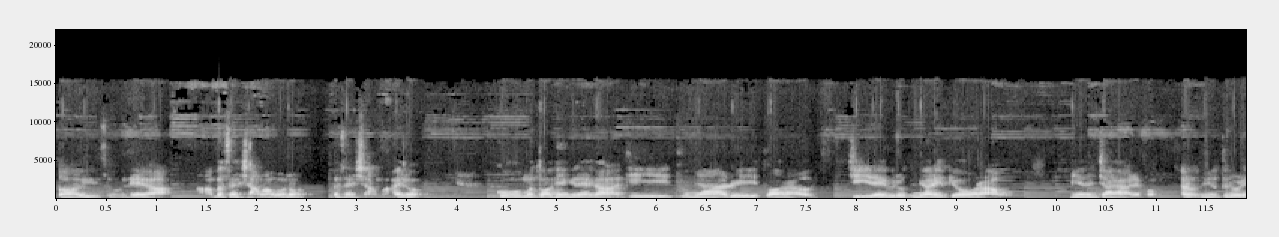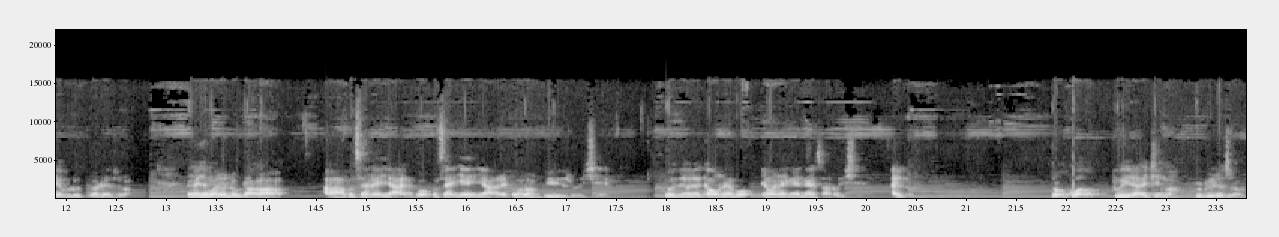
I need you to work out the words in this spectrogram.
သွားပြီဆိုတဲ့ကပတ်စံရှာမှာပေါ့နော်ပတ်စံရှာမှာအဲ့တော့ကိုမသွားခင်ကတည်းကဒီသူများတွေသွားတာကိုကြည်တယ်ပြီးတော့သူများတွေပြောတာကိုအမြဲတမ်းကြားရတယ်ပေါ့အဲ့တော့သူတို့တွေဘယ်လိုပြောလဲဆိုတော့နိုင်ငံခြားမှာလုပ်လောက်တာကအာပတ်စံလည်းရတယ်ပေါ့ပတ်စံအရင်ရတယ်ပေါ့နော်ပြီးပြီဆိုလို့ရှိရင်ပြောစရာလည်းကောင်းတယ်ပေါ့မြန်မာနိုင်ငံနဲ့ဆိုလို့ရှိရင်အဲ့လိုတော့အခုကတွေးတာအကျင့်မှာဘယ်လိုတွေးလဲဆိုတော့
